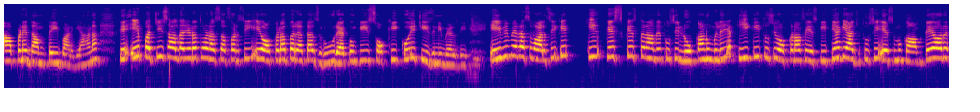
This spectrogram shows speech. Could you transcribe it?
ਆਪਣੇ ਦਮ ਤੇ ਹੀ ਬਣ ਗਿਆ, ਹਨਾ। ਤੇ ਇਹ 25 ਸਾਲ ਦਾ ਜਿਹੜਾ ਤੁਹਾਡਾ ਸਫ਼ਰ ਸੀ, ਇਹ ਔਕੜਾ ਭਰਿਆ ਤਾਂ ਜ਼ਰੂਰ ਹੈ, ਕਿਉਂਕਿ ਸੌਖੀ ਕੋਈ ਚੀਜ਼ ਨਹੀਂ ਮਿਲਦੀ। ਇਹ ਵੀ ਮੇਰਾ ਸਵਾਲ ਸੀ ਕਿ ਕਿ ਕਿਸ ਕਿਸ ਤਰ੍ਹਾਂ ਦੇ ਤੁਸੀਂ ਲੋਕਾਂ ਨੂੰ ਮਿਲੇ ਜਾਂ ਕੀ ਕੀ ਤੁਸੀਂ ਔਕੜਾਂ ਫੇਸ ਕੀਤੀਆਂ ਕਿ ਅੱਜ ਤੁਸੀਂ ਇਸ ਮੁਕਾਮ ਤੇ ਔਰ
